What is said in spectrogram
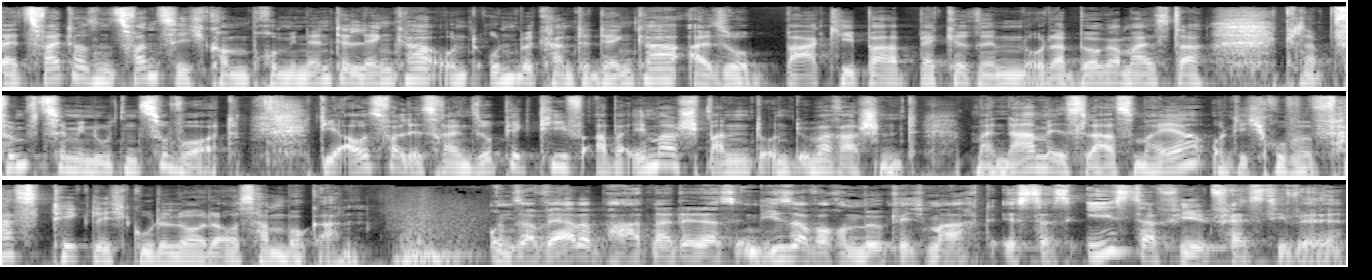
Seit 2020 kommen prominente Lenker und unbekannte Denker, also Barkeeper, Bäckerinnen oder Bürgermeister, knapp 15 Minuten zu Wort. Die Auswahl ist rein subjektiv, aber immer spannend und überraschend. Mein Name ist Lars Meyer und ich rufe fast täglich gute Leute aus Hamburg an. Unser Werbepartner, der das in dieser Woche möglich macht, ist das Easterfield Festival.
